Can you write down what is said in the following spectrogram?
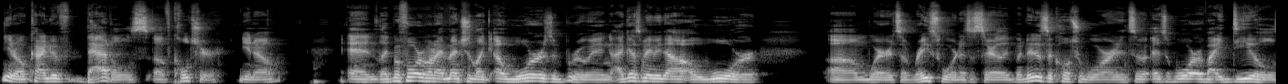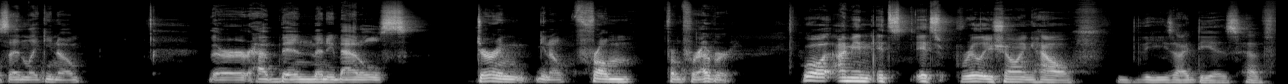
you know kind of battles of culture you know And like before, when I mentioned like a war is a brewing, I guess maybe not a war um, where it's a race war necessarily, but it is a culture war and it's a, it's a war of ideals. And like, you know, there have been many battles during, you know, from from forever. Well, I mean, it's it's really showing how these ideas have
